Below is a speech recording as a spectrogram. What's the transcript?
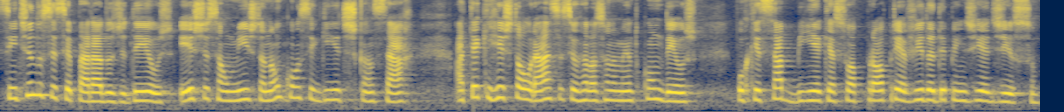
Sentindo-se separado de Deus, este salmista não conseguia descansar até que restaurasse seu relacionamento com Deus, porque sabia que a sua própria vida dependia disso.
